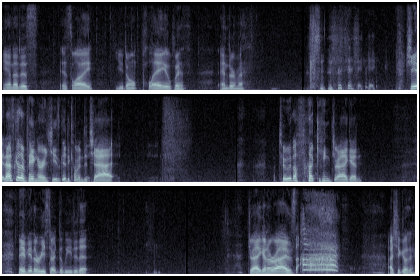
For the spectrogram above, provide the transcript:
Anna, this is why you don't play with Enderman. She that's gonna ping her, and she's gonna come into chat. To the fucking dragon. Maybe the restart deleted it. Dragon arrives. Ah! I should go there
